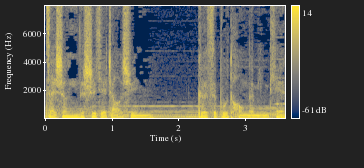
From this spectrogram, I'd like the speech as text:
在声音的世界找寻各自不同的明天。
